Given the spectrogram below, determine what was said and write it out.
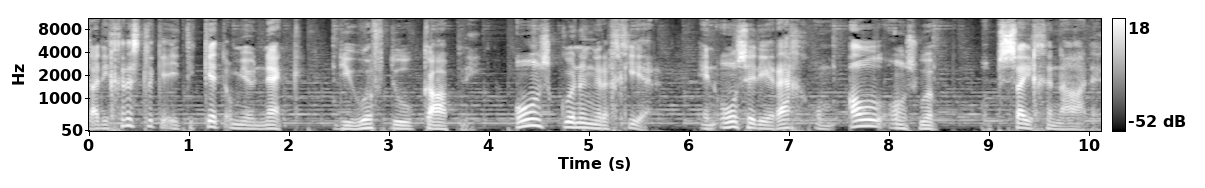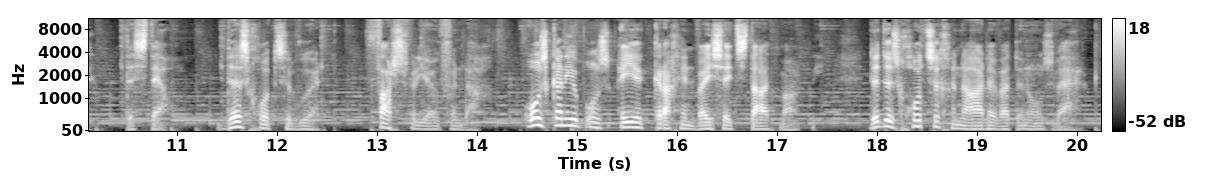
dat die Christelike etiket om jou nek die hoofdoel kaap nie. Ons koning regeer en ons het die reg om al ons hoop op sy genade te stel. Dis God se woord vars vir jou vandag. Ons kan nie op ons eie krag en wysheid staat maak nie. Dit is God se genade wat in ons werk.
